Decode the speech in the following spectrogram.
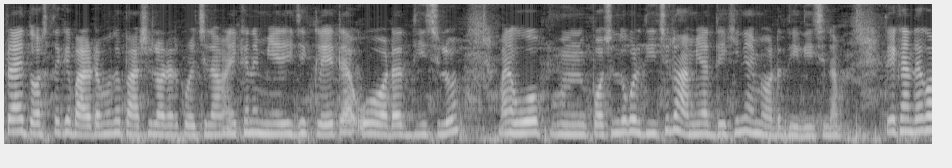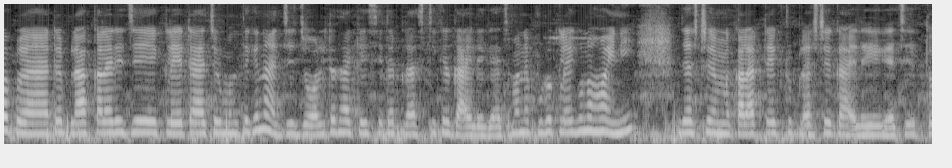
প্রায় দশ থেকে বারোটার মতো পার্সেল অর্ডার করেছিলাম। আর এখানে মেয়ের এই যে ক্লেটা ও অর্ডার দিয়েছিল। মানে ও পছন্দ করে দিয়েছিল, আমি আর দেখিনি, আমি অর্ডার দিয়ে দিয়েছিলাম। তো এখানে দেখো একটা ব্ল্যাক কালারের যে ক্লেটা আছে ওর মধ্যে থেকে না, যে জলটা থাকে সেটা প্লাস্টিকের গায়ে লেগে আছে। মানে পুরো ক্লেগুলো হয়নি জাস্ট কালারটা একটু প্লাস্টিকের গায়ে লেগে গেছে। তো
